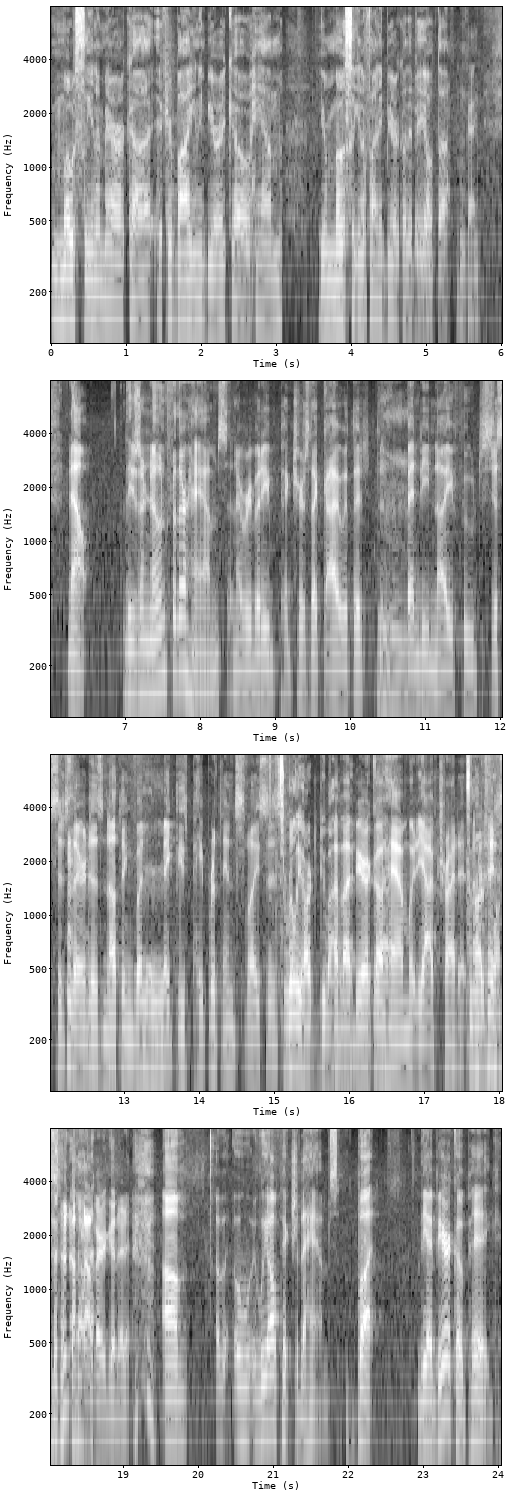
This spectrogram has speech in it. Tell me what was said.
mostly in America. If you're buying an Iberico ham, you're mostly going to find Iberico de Bellota. Okay. Now, these are known for their hams, and everybody pictures that guy with the, the Mm-hmm. bendy knife who just sits there and does nothing but make these paper thin slices. It's really hard to do by of the way. Iberico ham. But yeah, I've tried it. It's an art form. I'm Yeah. not very good at it. Um, we all picture the hams, but the Iberico pig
